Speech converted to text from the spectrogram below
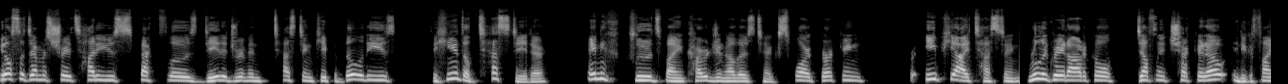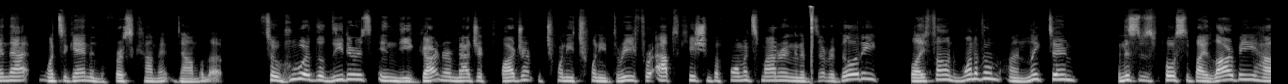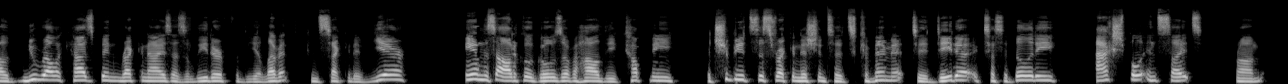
he also demonstrates how to use SpecFlow's data driven testing capabilities to handle test data, and he concludes by encouraging others to explore Gherkin for API testing. Really great article. Definitely check it out. And you can find that once again in the first comment down below. So, who are the leaders in the Gartner Magic Quadrant for 2023 for application performance monitoring and observability? Well, I found one of them on LinkedIn, and this was posted by Larbi, how New Relic has been recognized as a leader for the 11th consecutive year. And this article goes over how the company attributes this recognition to its commitment to data accessibility, actionable insights from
